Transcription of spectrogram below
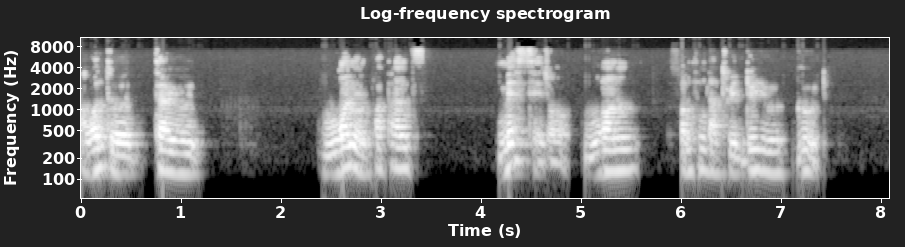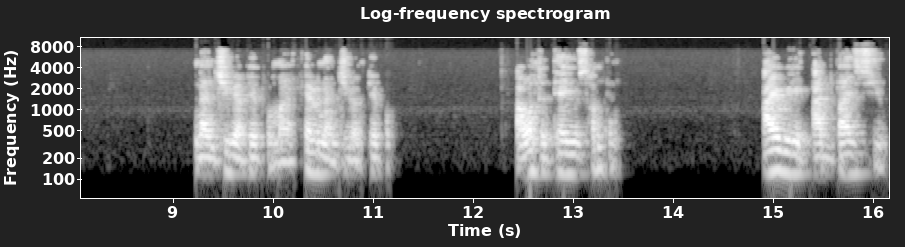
I want to tell you one important message or one something that will do you good. Nigeria people, my fellow Nigerian people, I want to tell you something. I will advise you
